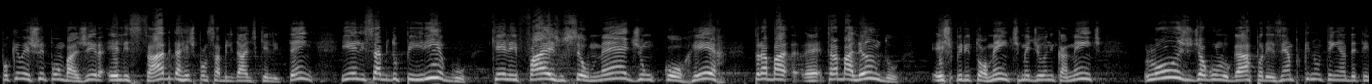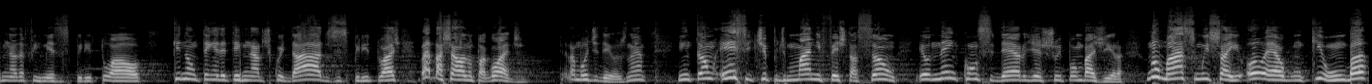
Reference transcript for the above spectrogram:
Porque o Exu e Pombagira, ele sabe da responsabilidade que ele tem e ele sabe do perigo que ele faz o seu médium correr traba é, trabalhando espiritualmente, mediunicamente, longe de algum lugar, por exemplo, que não tenha determinada firmeza espiritual, que não tenha determinados cuidados espirituais, vai baixar lá no pagode? Pelo amor de Deus, né? Então, esse tipo de manifestação eu nem considero de Exu e Pombagira. No máximo, isso aí, ou é algum quiumba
